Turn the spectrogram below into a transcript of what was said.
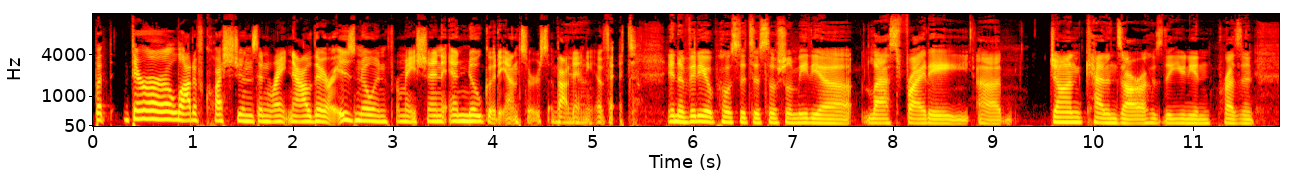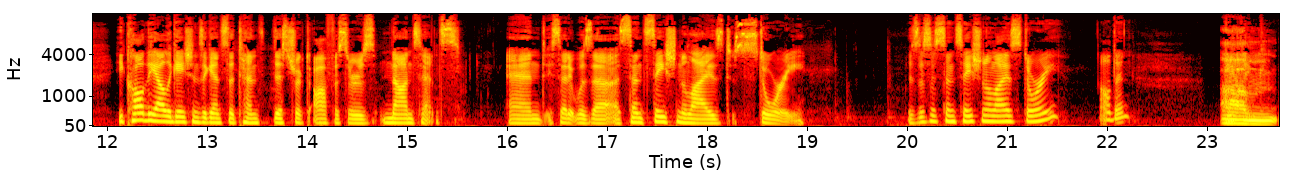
but there are a lot of questions. And right now, there is no information and no good answers about yeah. any of it. In a video posted to social media last Friday, uh, John Catanzara, who's the union president, he called the allegations against the 10th district officers nonsense and he said it was a, sensationalized story. Is this a sensationalized story, Alden? Um,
